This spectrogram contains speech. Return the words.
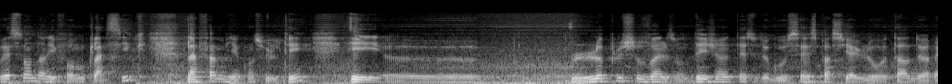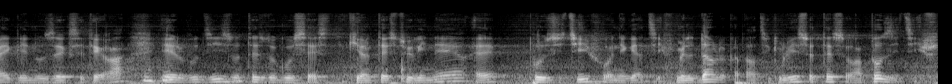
restons dans les formes classiques. La femme vient consulter et euh, le plus souvent, elles ont déjà un test de grossesse parce qu'il y a eu le retard de règles, et nausées, etc. Mhm. Et elles vous disent le test de grossesse, qui est un test urinaire, est positif ou négatif. Mais dans le cas particulier, ce test sera positif.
